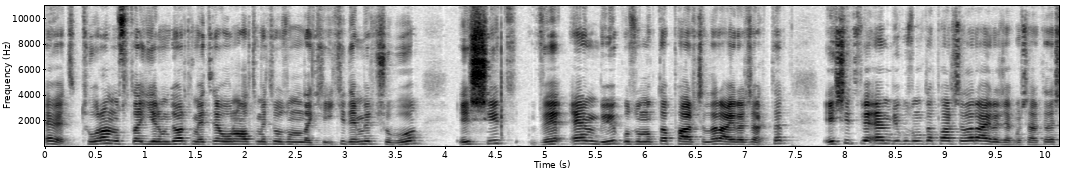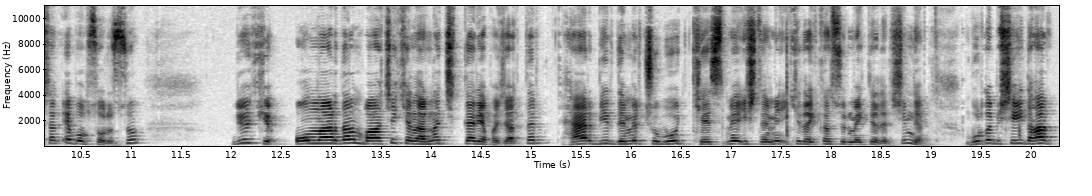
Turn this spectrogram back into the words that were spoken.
Evet, Turan Usta 24 metre ve 16 metre uzunluğundaki iki demir çubuğu eşit ve en büyük uzunlukta parçalara ayıracaktır. Eşit ve en büyük uzunlukta parçalara ayıracakmış arkadaşlar. EBOB sorusu. Diyor ki onlardan bahçe kenarına çitler yapacaktır. Her bir demir çubuğu kesme işlemi 2 dakika sürmektedir. Şimdi burada bir şeyi daha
